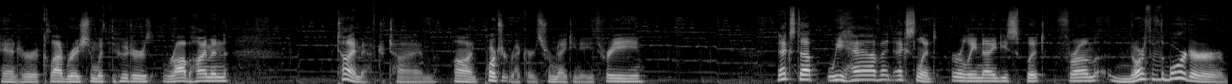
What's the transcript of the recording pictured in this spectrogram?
and her collaboration with the Hooters Rob Hyman Time After Time on Portrait Records from 1983. Next up, we have an excellent early 90s split from North of the Border.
